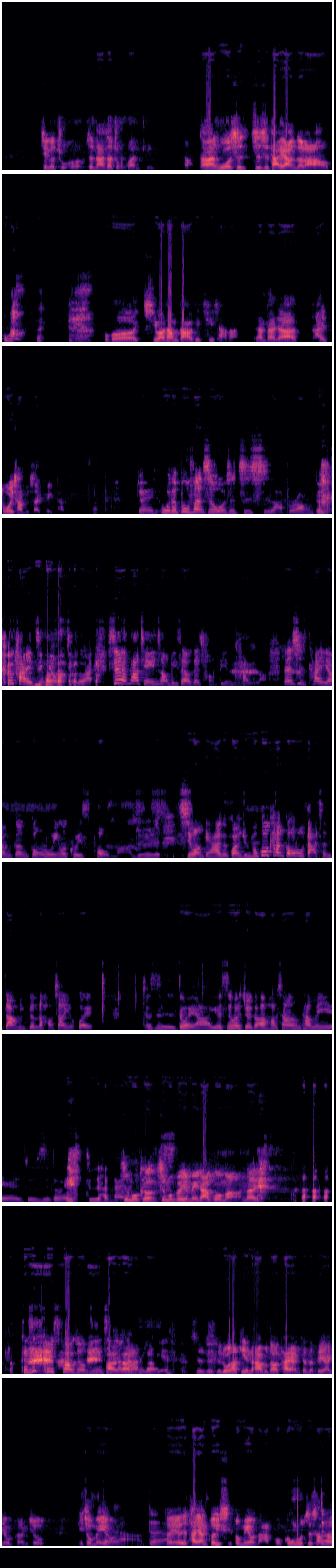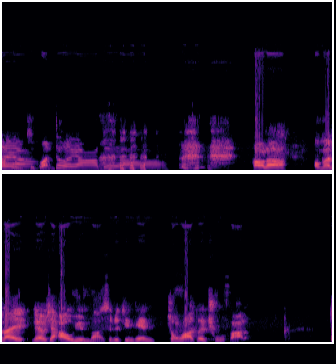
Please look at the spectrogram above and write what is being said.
这个组合，就拿下总冠军啊。当然我是支持太阳的啦，哈，不过 不过希望他们打到第七场啦，让大家还多一场比赛可以看。对我的部分是我是支持啦 Brown 的，可他已经没有进来。虽然他前一场比赛有在场边看啦，但是太阳跟公路因为 Chris Paul 嘛，就是希望给他一个冠军。不过看公路打成这样，你真的好像也会，就是对啊，也是会觉得啊，好像他们也就是对，就是很难。字母哥，字母哥也没拿过嘛，那。可是 Chris Paul 就 年纪比较大了一点。是是是，如果他今年拿不到太阳，真的非常有可能就。也就没有了。对啊，对，而且太阳队史都没有拿过，公路至少拿过一次冠军。对啊，对啊。好了，我们来聊一下奥运吧，是不是今天中华队出发了？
